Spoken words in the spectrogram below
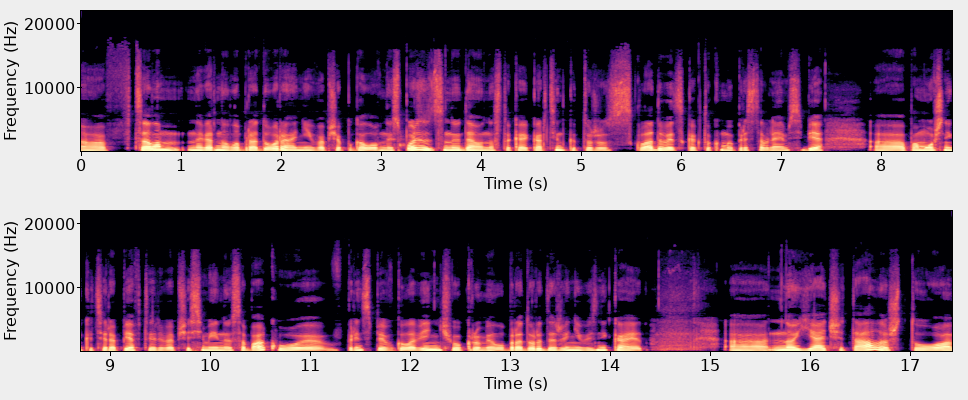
в целом, наверное, лабрадоры, они вообще поголовно используются. Ну и да, у нас такая картинка тоже складывается, как только мы представляем себе а, помощника, терапевта или вообще семейную собаку, э, в принципе, в голове ничего, кроме лабрадора, даже не возникает. А, но я читала, что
